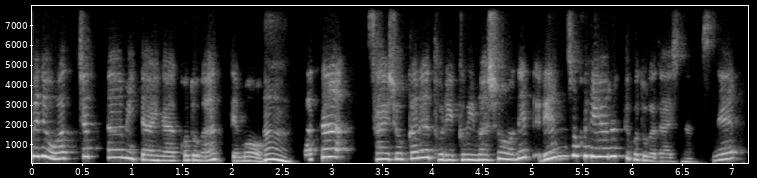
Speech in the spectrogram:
目で終わっちゃったみたいなことがあっても、うん。また最初から取り組みましょうねって連続でやるってことが大事なんですね。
